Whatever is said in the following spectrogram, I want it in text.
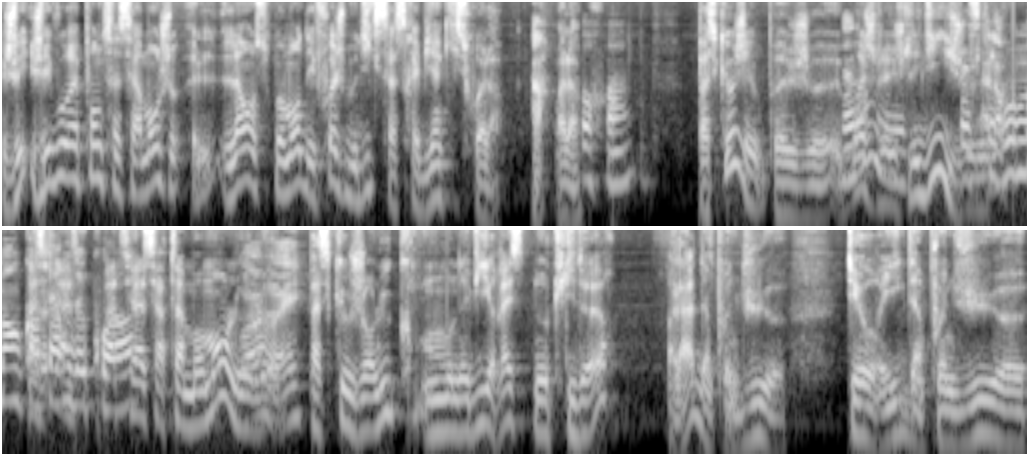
Je vais, je vais vous répondre sincèrement. Je- là, en ce moment, des fois, je me dis que ça serait bien qu'il soit là. Ah. voilà. Pourquoi? Parce que je, je- moi, non, je, l'ai dit. je- parce qu'il vous manque en termes de quoi? parce qu'à un certain moment, le- Ouais, le- ouais. parce que Jean-Luc, à mon avis, reste notre leader. Voilà, d'un point de vue euh, théorique, d'un point de vue euh,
